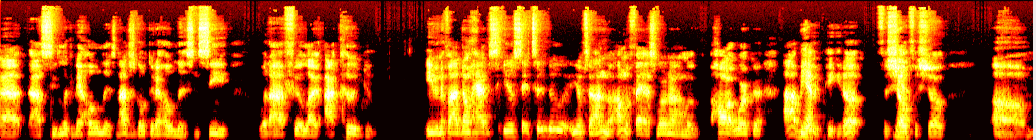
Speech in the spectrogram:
I, I see, look at that whole list, and I just go through that whole list and see what I feel like I could do. Even if I don't have the skill set to do it, you know what I'm saying? I know I'm a fast learner, I'm a hard worker. I'll be Yeah. able to pick it up for sure, Yeah. for sure. Um,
